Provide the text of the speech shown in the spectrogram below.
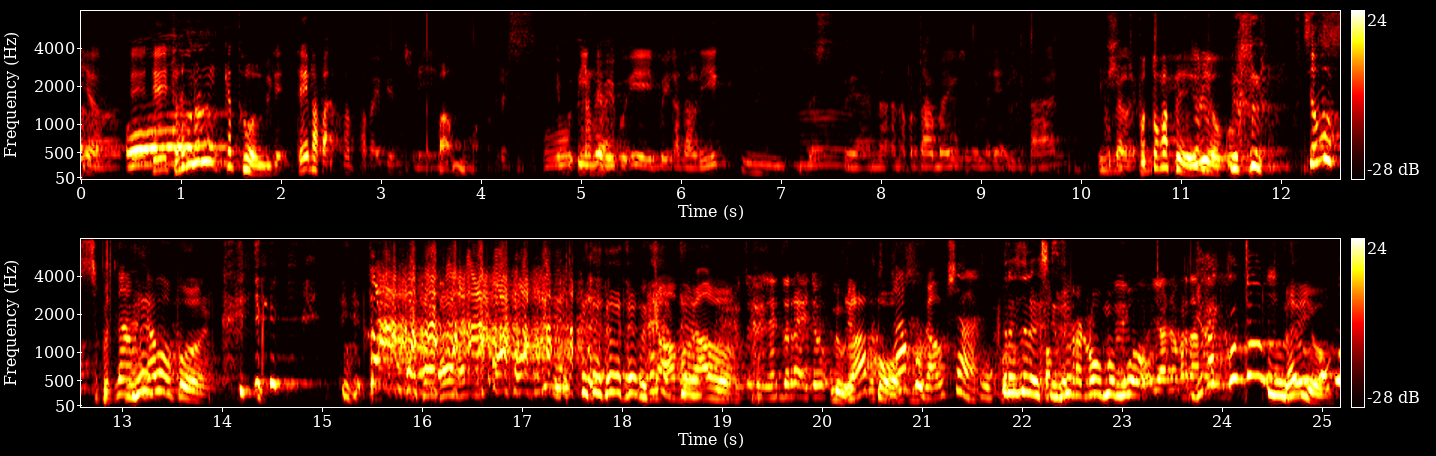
Iya, dek dek Temen Katolik. dek bapak bapaknya biar muslim. Pakmu. Terus Oh, ibu pindah. ibu ibu ibu Katolik. Terus ya anak anak pertama itu jenenge Maria Intan. Iku melok. Foto kabeh yo. Sopo? Sebut nama kamu, Pun. Gak apa aja, Cuk. Lho lapo? Aku gak usah. Terus terus. Pengaturan umum kok. Ya anak pertama. Ya kan kancamu. Lah iya. Apa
